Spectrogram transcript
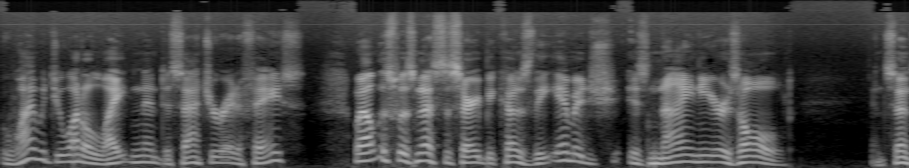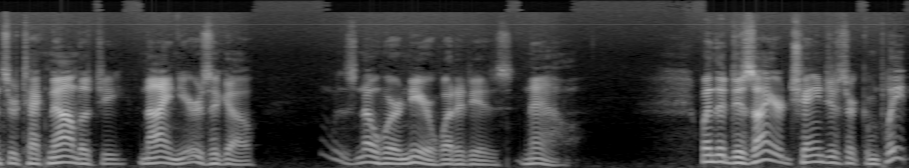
Why would you want to lighten and desaturate a face? Well, this was necessary because the image is nine years old, and sensor technology nine years ago was nowhere near what it is now. When the desired changes are complete,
